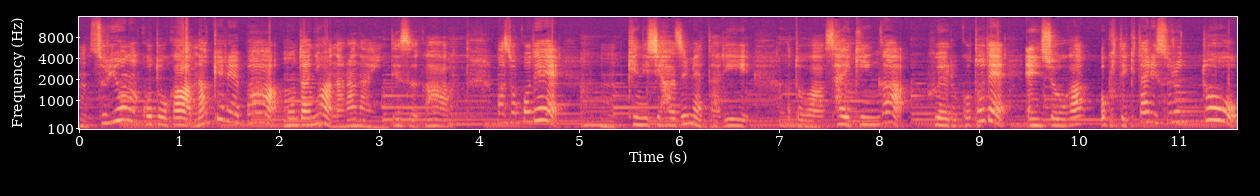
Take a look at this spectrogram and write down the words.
うん、するようなことがなければ問題にはならないんですが、まあ、そこで、うん、気にし始めたりあとは細菌が増えることで炎症が起きてきたりすると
